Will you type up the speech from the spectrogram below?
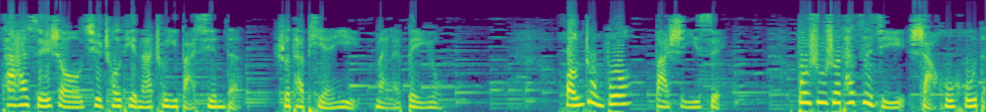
她还随手去抽屉拿出一把新的，说她便宜，买来备用。黄仲波，八十一岁，波叔说他自己傻乎乎的。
